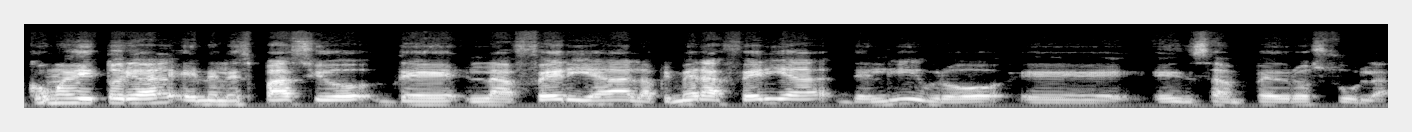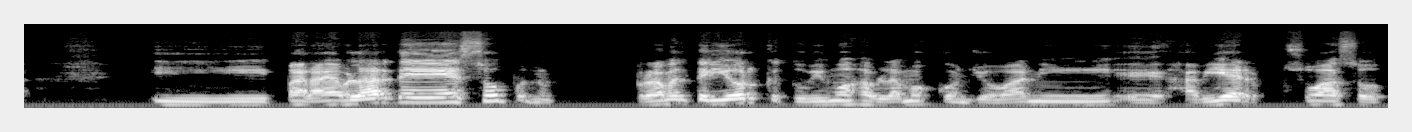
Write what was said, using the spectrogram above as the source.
como editorial en el espacio de la feria, la primera feria del libro eh, en San Pedro Sula. Y para hablar de eso, bueno, programa anterior que tuvimos hablamos con Giovanni eh, Javier Suazo,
